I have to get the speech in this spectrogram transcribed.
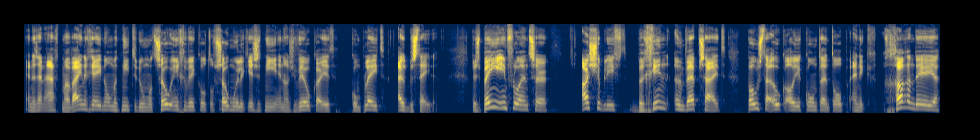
En er zijn eigenlijk maar weinig redenen om het niet te doen, want zo ingewikkeld of zo moeilijk is het niet. En als je wil, kan je het compleet uitbesteden. Dus ben je influencer? Alsjeblieft, begin een website. Post daar ook al je content op. En ik garandeer je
